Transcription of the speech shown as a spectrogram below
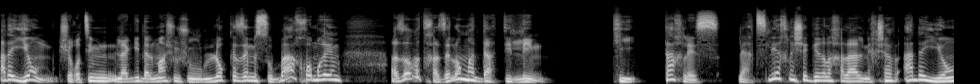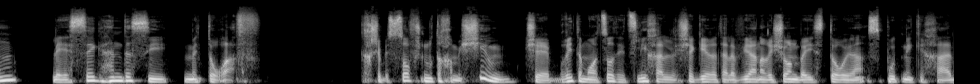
עד היום, כשרוצים להגיד על משהו שהוא לא כזה מסובך, אומרים, עזוב אותך, זה לא מדע טילים. כי תכלס, להצליח לשגר לחלל נחשב עד היום להישג הנדסי מטורף. כך שבסוף שנות ה-50, כשברית המועצות הצליחה לשגר את הלוויין הראשון בהיסטוריה, ספוטניק 1,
